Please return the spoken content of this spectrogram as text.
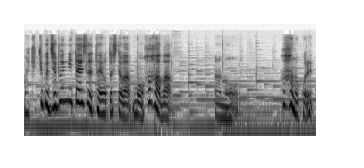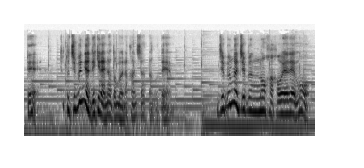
まあ、結局自分に対する対応としてはもう母はあの母のこれってちょっと自分にはできないなと思うような感じだったので自分が自分の母親でも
